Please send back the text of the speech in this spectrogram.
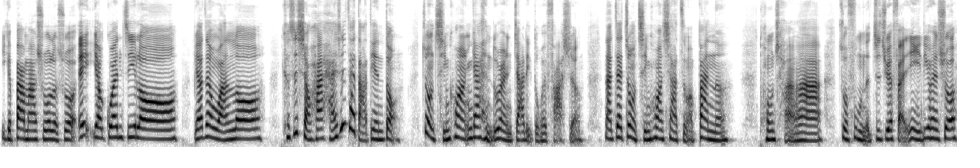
一个爸妈说了说，诶，要关机喽，不要再玩喽。可是小孩还是在打电动，这种情况应该很多人家里都会发生。那在这种情况下怎么办呢？通常啊，做父母的直觉反应一定会说：“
